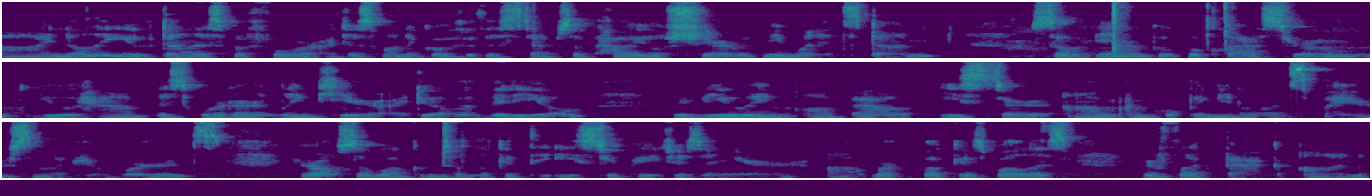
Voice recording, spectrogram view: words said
I know that you've done this before. I just want to go through the steps of how you'll share it with me when it's done. So in Google Classroom, you have this word art link here. I do have a video reviewing about Easter. Um, I'm hoping it'll inspire some of your words. You're also welcome to look at the Easter pages in your uh, workbook as well as reflect back on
